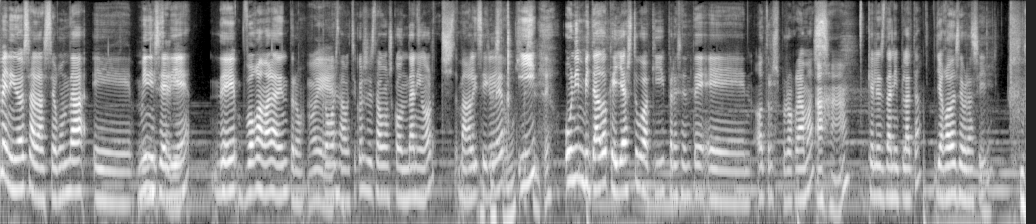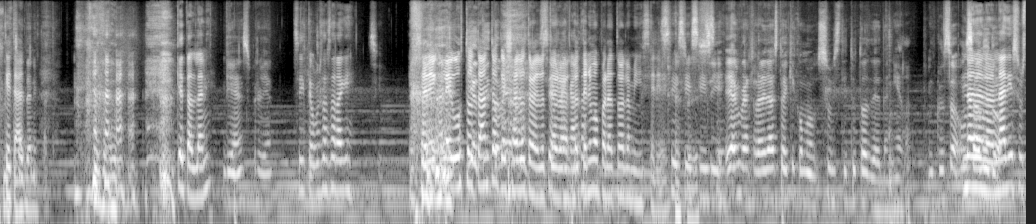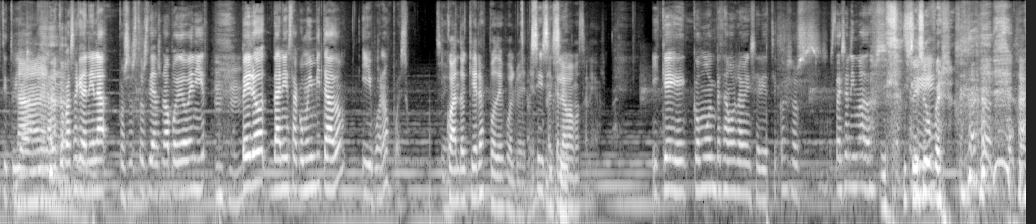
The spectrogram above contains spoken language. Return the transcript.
Bienvenidos a la segunda eh, miniserie, de Boga Mar Adentro. Muy bien. ¿Cómo estamos, chicos? Estamos con Dani Orch, Magali Sigler y Presente. un invitado que ya estuvo aquí presente en otros programas, Ajá. que él es Dani Plata, llegado desde Brasil. ¿Qué Soy tal? Dani Plata. ¿Qué tal, Dani? Bien, súper bien. ¿Sí? ¿Te gusta estar aquí? Sí. Ya le, le gustó tanto que ya lo, tra- lo, tra- tenemos para toda la miniserie. Sí, sí, sí, Sí, sí. en realidad estoy aquí como sustituto de Daniela. Incluso un No, no, saludo. no, nadie sustituye a No, Daniela. no, Lo que no. pasa es que Daniela, pues estos días no ha podido venir, pero Dani está como invitado y bueno, pues Sí. Cuando quieras podés volver. ¿eh? Sí, sí, no te lo vamos a negar. ¿Y qué, cómo empezamos la miniserie, chicos? ¿Os, ¿Estáis animados? Sí, Sí. súper.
